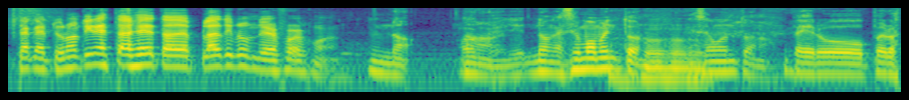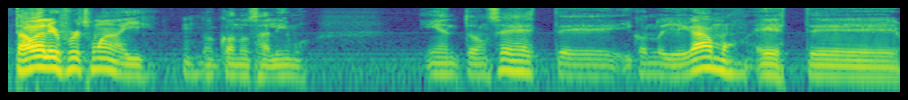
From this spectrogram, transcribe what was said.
o sea, que tú no tienes tarjeta de Platinum de Air Force One. No. No, en ese momento no, en ese momento no. Pero, pero estaba el Air Force One ahí cuando salimos. Y entonces, este, y cuando llegamos, este,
